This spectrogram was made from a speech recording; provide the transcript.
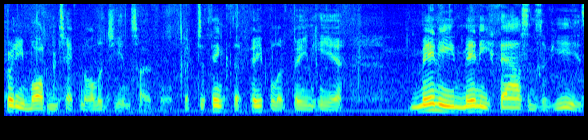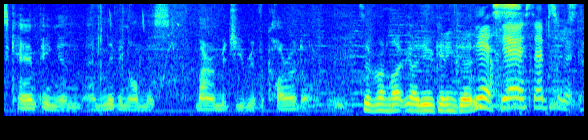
pretty modern technology and so forth, but to think that people have been here many, many thousands of years camping and, and living on this Murrumbidgee River corridor. Does everyone like the idea of getting dirty? Yes. Yes, absolutely.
